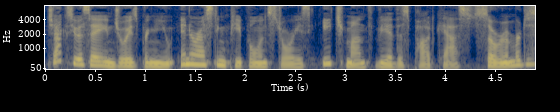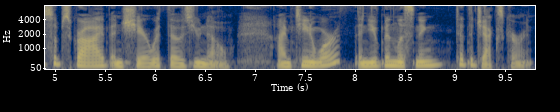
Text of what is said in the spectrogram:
JAX USA enjoys bringing you interesting people and stories each month via this podcast, so remember to subscribe and share with those you know. I'm Tina Worth, and you've been listening to the JAX Current.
